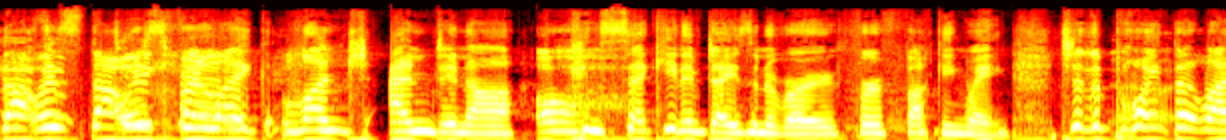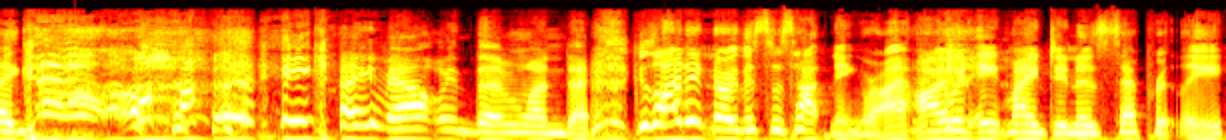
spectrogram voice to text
that was that was for like lunch and dinner oh. consecutive days in a row for a fucking week. To the point that like he came out with them one day. Because I didn't know this was happening right? I would eat my dinners separately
